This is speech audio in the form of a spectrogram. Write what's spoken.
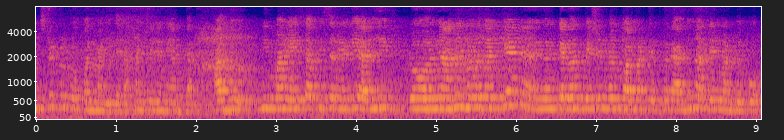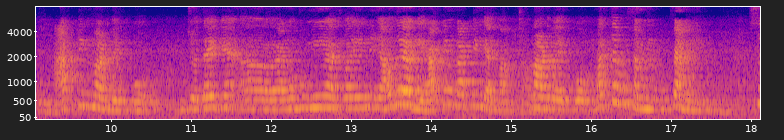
ಇನ್ಸ್ಟಿಟ್ಯೂಟ್ ಓಪನ್ ಮಾಡಿದ್ದೀರಾ ಪಂಚಜನ್ಯ ಅಂತ. ಅದು ನಿಮ್ಮ ಹೆಲ್ತ್ ಆಫೀಸರ್ ಆಗಿ ಅಲ್ಲಿ ನಾನು ನೋಡ್ದಂಗೆ ಕೆಲವೊಂದು ಪೇಷಂಟ್ಗಳು ಕಾಲ್ ಮಾಡ್ತಿರ್ತಾರೆ, ಅದನ್ನ ಅಟೆಂಡ್ ಮಾಡಬೇಕು ಆಕ್ಟಿಂಗ್ ಮಾಡಬೇಕು. ಜೊತೆಗೆ ರಂಗಭೂಮಿ ಅಥವಾ ಇನ್ನು ಯಾವುದೇ ಆಗಲಿ ಆಕ್ಟಿಂಗ್ ಆಕ್ಟಿಂಗ್ ಅಲ್ವಾ, ಮಾಡಬೇಕು. ಮತ್ತೆ ಸಮ್ ಫ್ಯಾಮಿಲಿ ಸೊ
